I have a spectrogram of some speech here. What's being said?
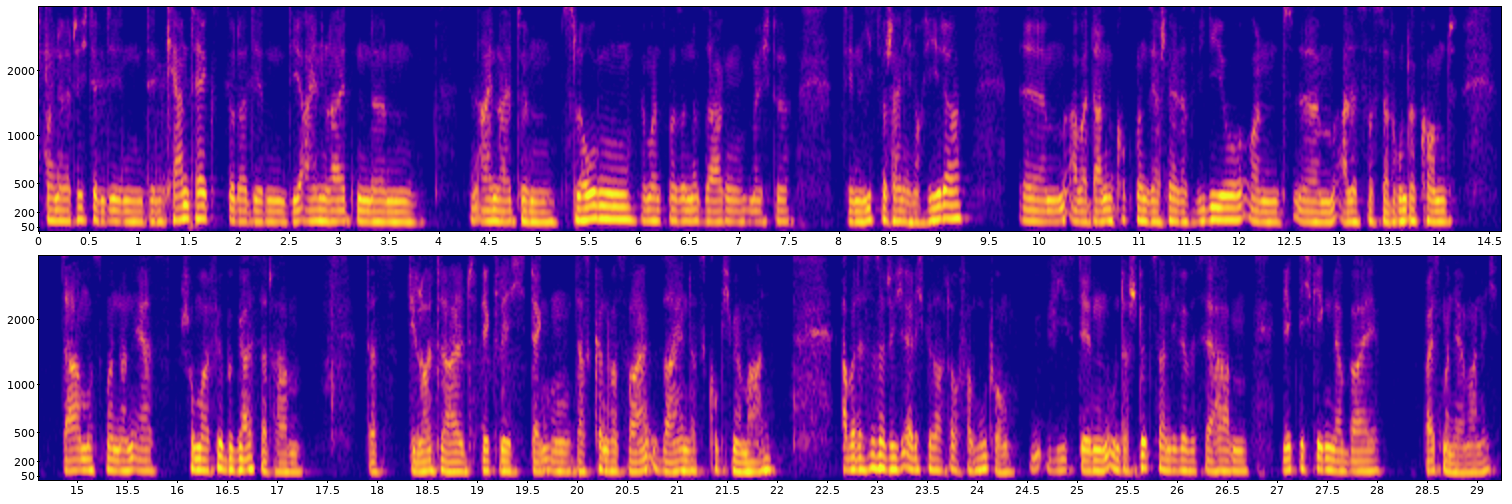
ich meine natürlich den, den, den Kerntext oder den, die einleitenden, den einleitenden Slogan, wenn man es mal so sagen möchte, den liest wahrscheinlich noch jeder. Ähm, aber dann guckt man sehr schnell das Video und ähm, alles, was da drunter kommt, da muss man dann erst schon mal für begeistert haben dass die Leute halt wirklich denken, das könnte was sein, das gucke ich mir mal an. Aber das ist natürlich ehrlich gesagt auch Vermutung. Wie es den Unterstützern, die wir bisher haben, wirklich ging dabei, weiß man ja immer nicht.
